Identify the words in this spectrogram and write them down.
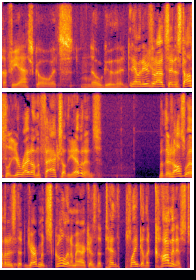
a fiasco. It's no good. Yeah, but here's what I would say to Stossel. You're right on the facts, on the evidence. But there's also evidence that government school in America is the 10th plank of the communist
